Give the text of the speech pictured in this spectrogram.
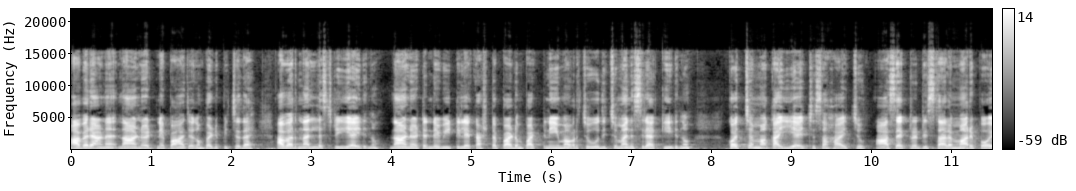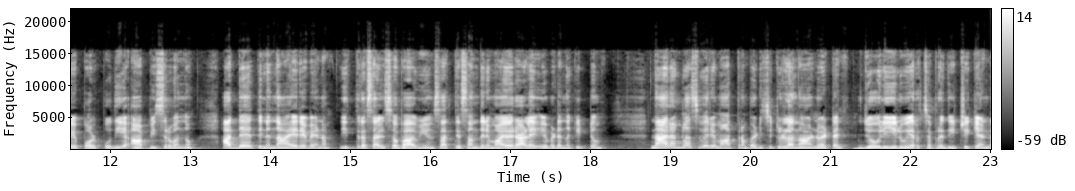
അവരാണ് നാണുവേട്ടനെ പാചകം പഠിപ്പിച്ചത്. അവർ നല്ല സ്ത്രീയായിരുന്നു. നാണുവേട്ടന്റെ വീട്ടിലെ കഷ്ടപ്പാടും പട്ടിണിയും അവർ ചോദിച്ചു മനസ്സിലാക്കിയിരുന്നു. കൊച്ചമ്മ കൈയയച്ച് സഹായിച്ചു. ആ സെക്രട്ടറി സ്ഥലം മാറിപ്പോയപ്പോൾ പുതിയ ആഫീസർ വന്നു. അദ്ദേഹത്തിന് നായരെ വേണം. ഇത്ര സൽസ്വഭാവിയും സത്യസന്ധനുമായ ഒരാളെ എവിടെ നിന്ന് കിട്ടും? നാലാം ക്ലാസ് വരെ മാത്രം പഠിച്ചിട്ടുള്ള നാണുവേട്ടൻ. ജോലിയിൽ ഉയർച്ച പ്രതീക്ഷിക്കേണ്ട.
